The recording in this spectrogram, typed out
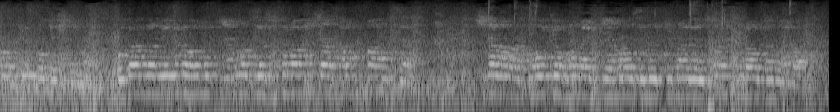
の線路でしています五段の目黒方面山手線外間電車3番線品川東京方面山手線の内回りを備えてもらおうと思います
